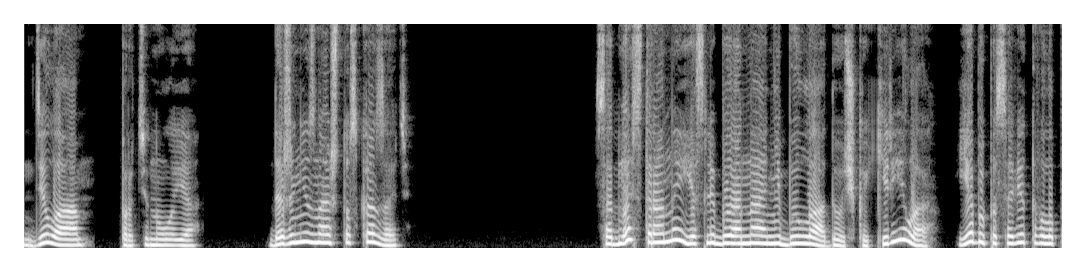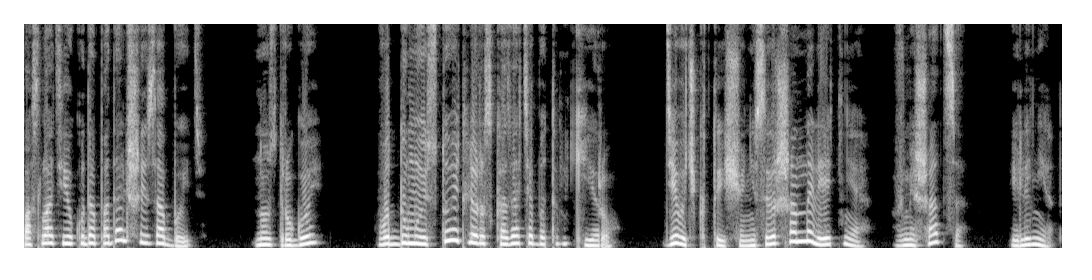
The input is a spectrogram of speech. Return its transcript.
дела, протянула я. Даже не знаю, что сказать. С одной стороны, если бы она не была дочкой Кирилла, я бы посоветовала послать ее куда подальше и забыть. Но с другой, вот думаю, стоит ли рассказать об этом Киру. Девочка-то еще несовершеннолетняя. Вмешаться или нет?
